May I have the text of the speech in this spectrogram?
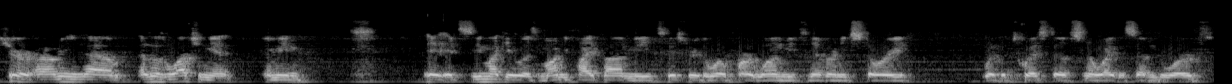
Sure. I mean, um, as I was watching it, I mean, it, it, seemed like it was Monty Python meets History of the World Part One meets Never Ending Story with a twist of Snow White and the Seven Dwarfs,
